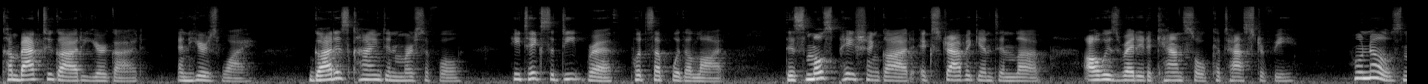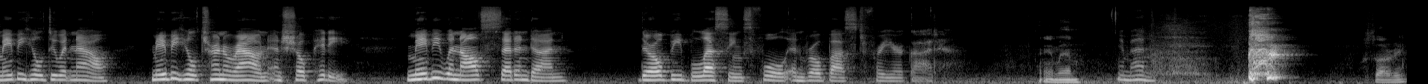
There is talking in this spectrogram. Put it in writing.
Come back to God, your God. And here's why God is kind and merciful. He takes a deep breath, puts up with a lot. This most patient God, extravagant in love, always ready to cancel catastrophe. Who knows, maybe he'll do it now. Maybe he'll turn around and show pity. Maybe when all's said and done, there'll be blessings full and robust for your God. Amen. Amen. Sorry.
